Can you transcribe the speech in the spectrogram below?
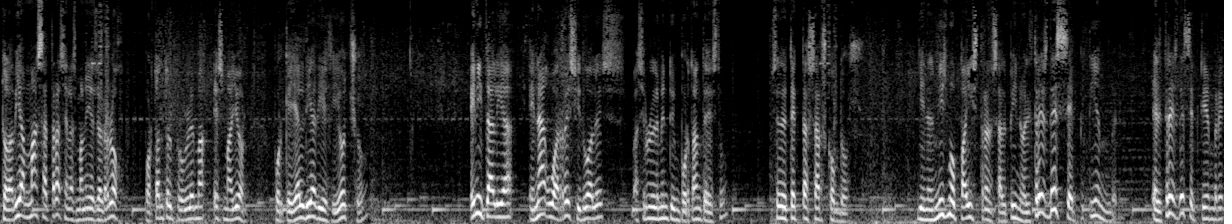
todavía más atrás en las manillas del reloj. Por tanto, el problema es mayor, porque ya el día 18, en Italia, en aguas residuales, va a ser un elemento importante esto, se detecta SARS-CoV-2. Y en el mismo país transalpino, el 3 de septiembre, el 3 de septiembre,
